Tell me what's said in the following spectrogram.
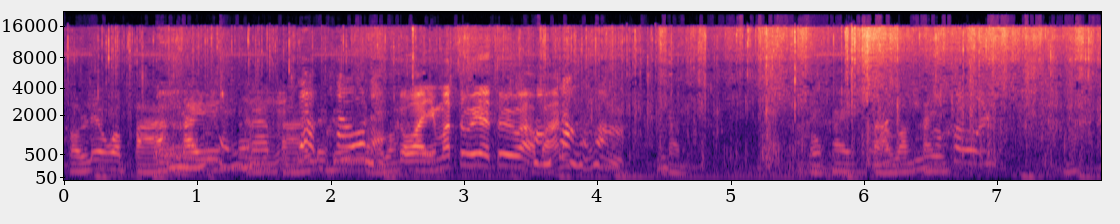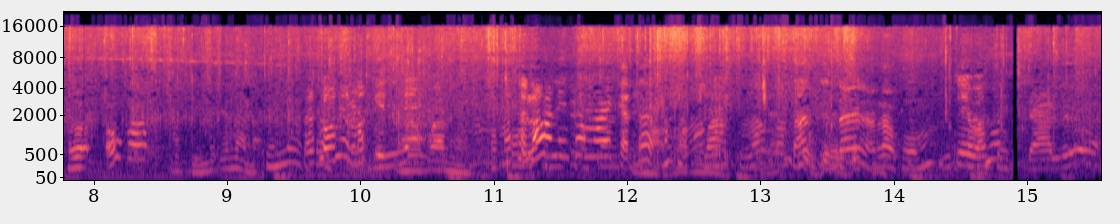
เขาเรียกว่าป่าไข่หน้าป่าเลยก็ว่ายังมาตุ้ยตุ้ยว่าป๋าเขาไข่ป่าวังไข่ แล้วเขาเนี่ยมากินเนี่ยมาทะเลาะนี่ทำไมกันได้ตั้งกินได้นะเราผมเจ๊วะจานเลือด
